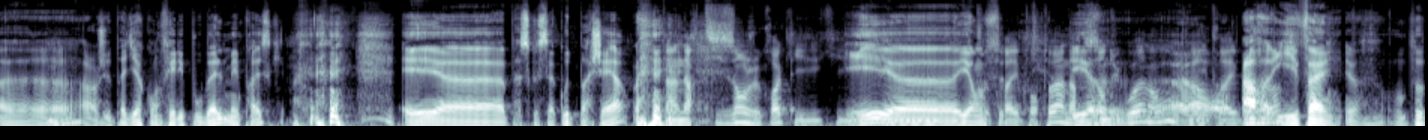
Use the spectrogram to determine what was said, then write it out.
Euh, Mhm. Alors je vais pas dire qu'on fait les poubelles, mais presque, et euh, parce que ça coûte pas cher. Un artisan, je crois, qui, qui, Et, euh, qui et travaille pour toi, un artisan du bois, non? Alors, alors, il- enfin, on peut,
